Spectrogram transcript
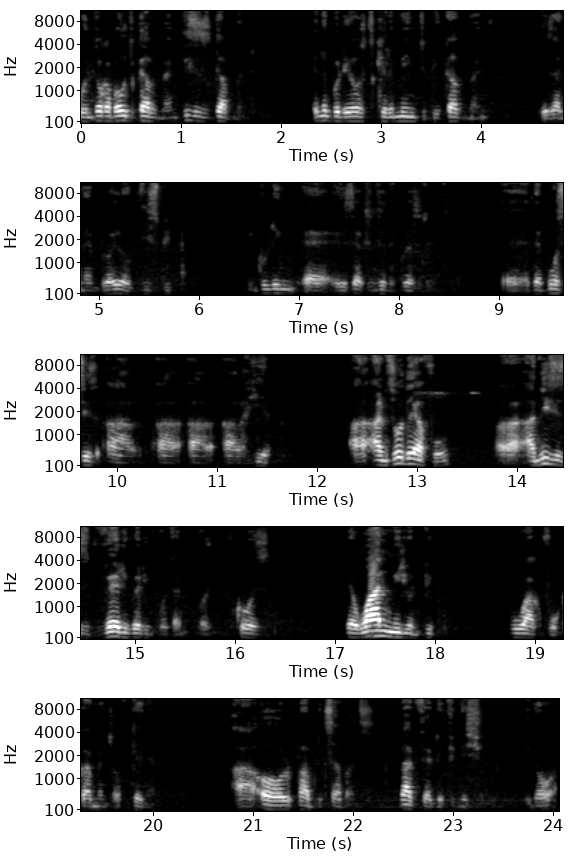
when we talk about government, this is government. Anybody else claiming to be government is an employee of these people, including uh, His Excellency the President. Uh, the bosses are are, are, are here. Uh, and so therefore, uh, and this is very, very important point because the one million people who work for government of Kenya are all public servants. That's the definition, you know,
